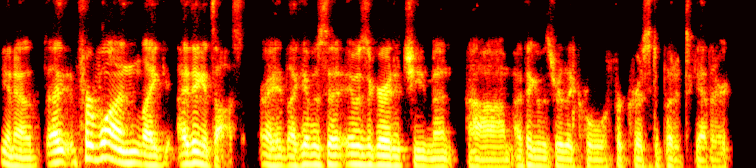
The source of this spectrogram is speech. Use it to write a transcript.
you know, I, for one, like I think it's awesome, right? Like it was a it was a great achievement. Um. I think it was really cool for Chris to put it together.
